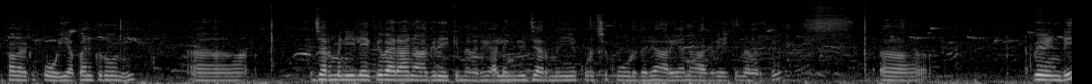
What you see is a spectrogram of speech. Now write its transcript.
അപ്പോൾ അവരൊക്കെ പോയി. അപ്പോൾ എനിക്ക് തോന്നി ജർമ്മനിയിലേക്ക് വരാൻ ആഗ്രഹിക്കുന്നവർ അല്ലെങ്കിൽ ജർമ്മനിയെക്കുറിച്ച് കൂടുതൽ അറിയാൻ ആഗ്രഹിക്കുന്നവർക്ക് വേണ്ടി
